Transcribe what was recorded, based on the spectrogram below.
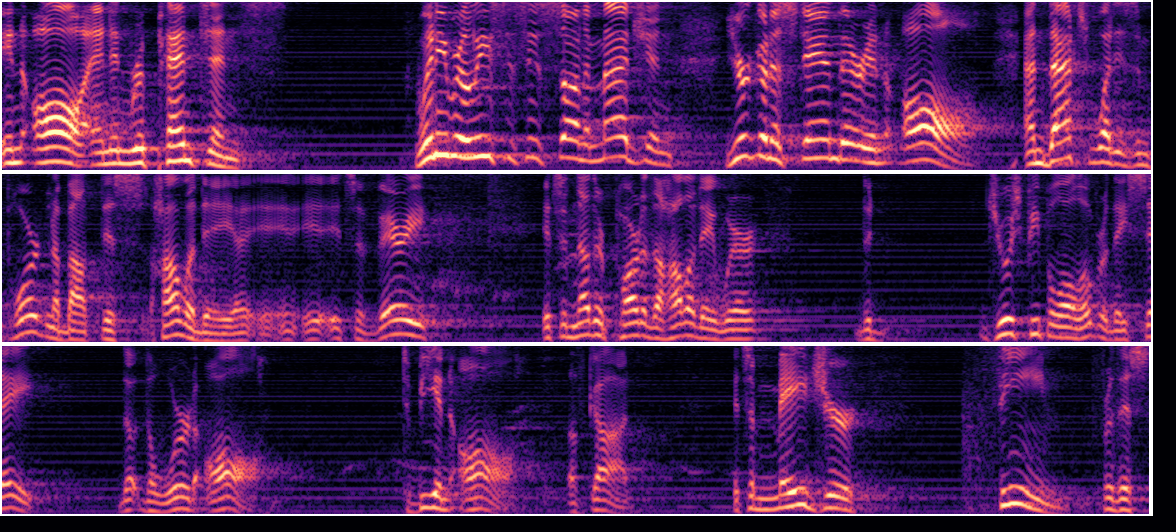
in awe and in repentance. When He releases His Son, imagine you're going to stand there in awe. And that's what is important about this holiday. Uh, it's a very it's another part of the holiday where the Jewish people all over, they say the, the word awe, to be in awe. of God. It's a major theme for this,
